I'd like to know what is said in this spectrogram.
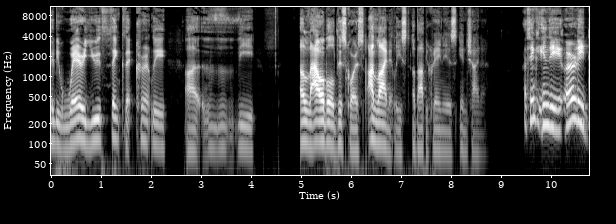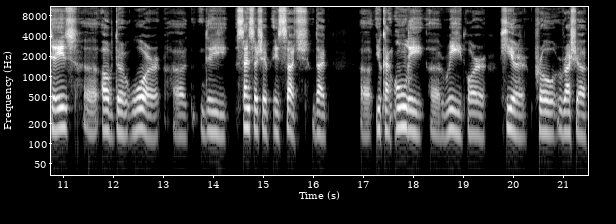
maybe where you think that currently uh, the allowable discourse, online at least, about Ukraine is in China? I think in the early days uh, of the war, uh, the censorship is such that uh, you can only uh, read or hear pro Russia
